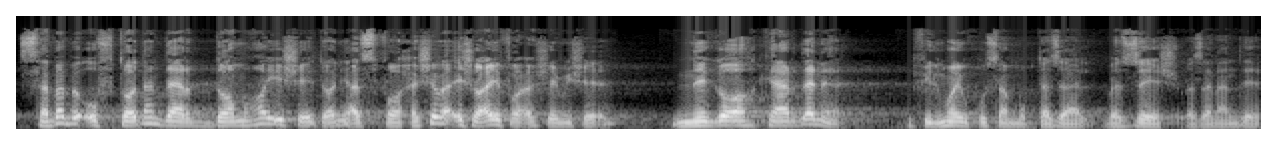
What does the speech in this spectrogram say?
سبب افتادن در دامهای شیطانی از فاحشه و اشاعه فاحشه میشه نگاه کردن فیلم های خصوصا مبتزل و زش و زننده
